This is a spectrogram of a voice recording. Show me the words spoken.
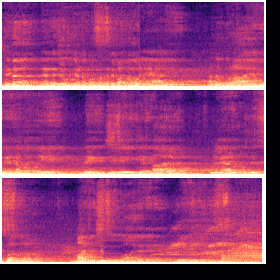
ഇത് നേരത്തെ ജോലിയുടെ പ്രസംഗത്തിൽ പറഞ്ഞത് മലയാളി അത് പ്രായഭേദമന്യേ നെഞ്ചിലേക്കിയ താരം മലയാളത്തിന്റെ സ്വന്തമാണ് മഞ്ജു വാര്യരെ സ്വാഗതം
